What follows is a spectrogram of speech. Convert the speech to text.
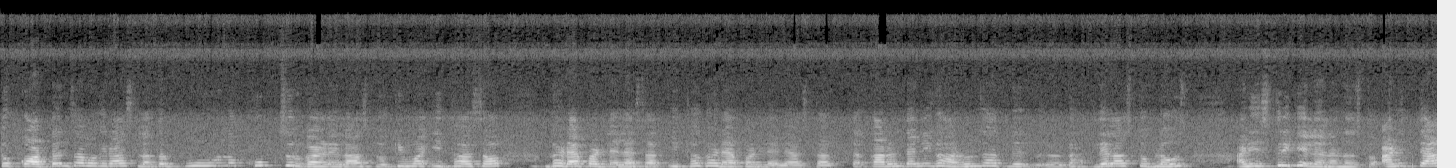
तो कॉटनचा वगैरे असला तर पूर्ण खूप चुरगाळलेला असतो किंवा इथं असं घड्या पडलेल्या असतात इथं घड्या पडलेल्या असतात. तर कारण त्यांनी घालून घातले घातलेला असतो ब्लाऊज आणि इस्त्री केलेला नसतो. आणि त्या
